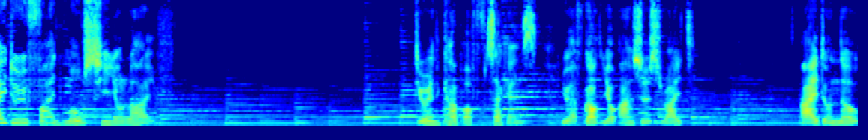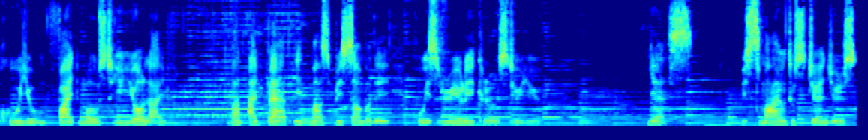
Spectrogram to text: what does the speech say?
Why do you find most in your life? During a couple of seconds, you have got your answers right. I don't know who you fight most in your life, but I bet it must be somebody who is really close to you. Yes, we smile to strangers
